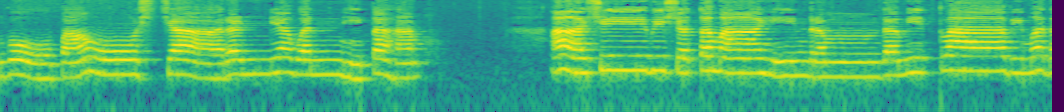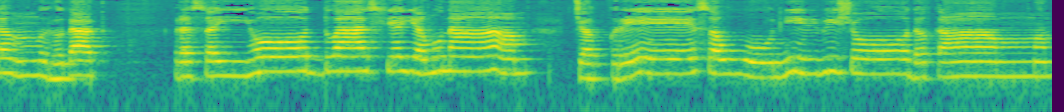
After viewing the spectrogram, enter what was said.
गोपांश्चारण्यवह्नितः आशीविशतमाहीन्द्रम् दमित्वा विमदम् हृदात्। प्रसह्योद्वास्य यमुनाम् चक्रेऽसौ निर्विशोदकाम्।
